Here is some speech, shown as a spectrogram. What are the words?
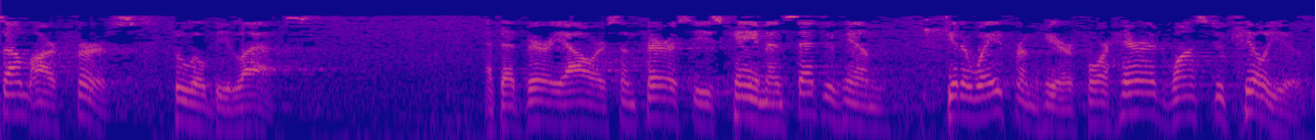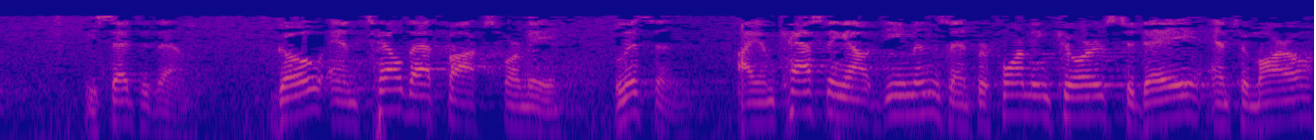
some are first who will be last. At that very hour, some Pharisees came and said to him, Get away from here, for Herod wants to kill you. He said to them, Go and tell that fox for me, Listen, I am casting out demons and performing cures today and tomorrow,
